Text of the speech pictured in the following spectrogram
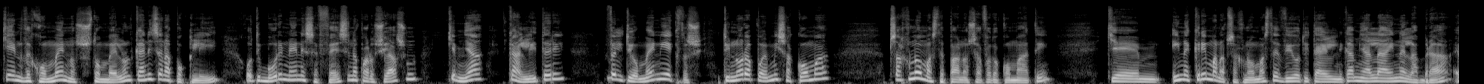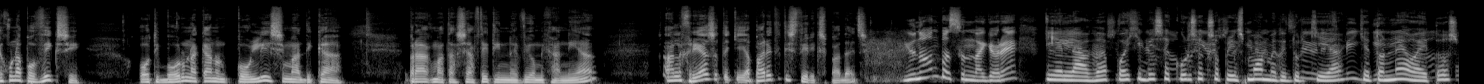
και ενδεχομένως στο μέλλον κανείς δεν αποκλείει ότι μπορεί να είναι σε θέση να παρουσιάσουν και μια καλύτερη, βελτιωμένη έκδοση. Την ώρα που εμείς ακόμα ψαχνόμαστε πάνω σε αυτό το κομμάτι και είναι κρίμα να ψαχνόμαστε διότι τα ελληνικά μυαλά είναι λαμπρά, έχουν αποδείξει ότι μπορούν να κάνουν πολύ σημαντικά πράγματα σε αυτή την βιομηχανία αλλά χρειάζεται και η απαραίτητη στήριξη πάντα έτσι. Η Ελλάδα που έχει μπει σε κούρσα εξοπλισμών με την Τουρκία και το νέο έτος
